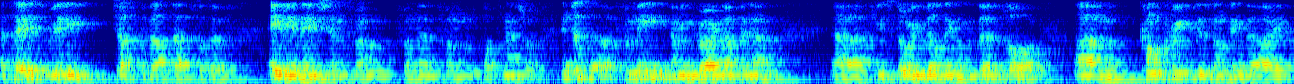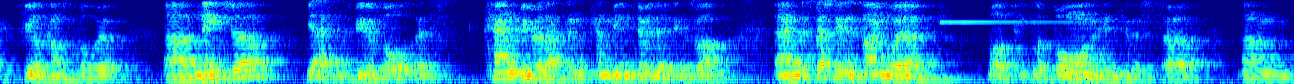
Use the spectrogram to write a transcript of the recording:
I'd say it's really just about that sort of alienation from, from, the, from what's natural. And just uh, for me, I mean, growing up in a few story building on the third floor, um, concrete is something that I feel comfortable with. Uh, nature, yes, it's beautiful, it can be relaxing, can be intimidating as well. And especially in a time where, well, people are born into this uh, um,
